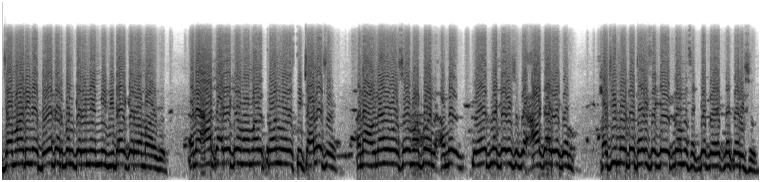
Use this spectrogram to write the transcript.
જમાડીને ભેદ અર્પણ કરીને એમની વિદાય કરવામાં આવે છે. અને આ કાર્યક્રમ અમારો ત્રણ વર્ષથી ચાલે છે. અને આવનારા વર્ષોમાં પણ અમે પ્રયત્ન કરીશું કે આ કાર્યક્રમ હજી મોટો થઈ શકે એટલો અમે શક્ય પ્રયત્ન કરીશું.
